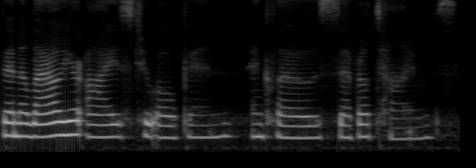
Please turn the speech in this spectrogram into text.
Then allow your eyes to open and close several times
